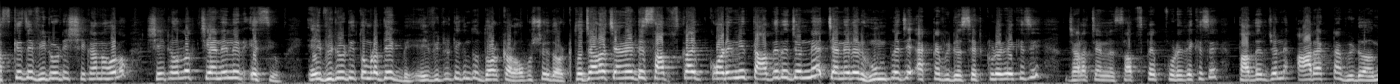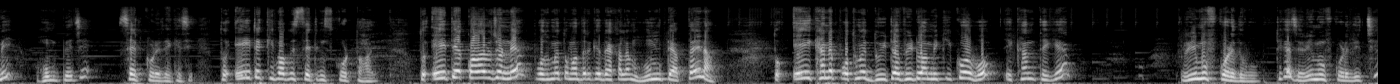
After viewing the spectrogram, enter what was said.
আজকে যে ভিডিওটি শেখানো হলো, সেটা হলো চ্যানেলের এসিও এই ভিডিওটি তোমরা দেখবে, এই ভিডিওটি কিন্তু দরকার, অবশ্যই দরকার। তো যারা চ্যানেলটি সাবস্ক্রাইব করেনি, তাদের জন্য চ্যানেলের হোম পেজে একটা ভিডিও সেট করে রেখেছি। যারা চ্যানেল সাবস্ক্রাইব করে রেখেছে, তাদের জন্য আর একটা ভিডিও আমি হোম পেজে সেট করে রেখেছি। তো এইটা কীভাবে সেটিংস করতে হয়? তো এইটা করার জন্য প্রথমে তোমাদেরকে দেখালাম হোম ট্যাব, তাই না? তো এইখানে প্রথমে দুইটা ভিডিও আমি কি করব? এখান থেকে রিমুভ করে দেবো, ঠিক আছে? রিমুভ করে দিচ্ছি।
